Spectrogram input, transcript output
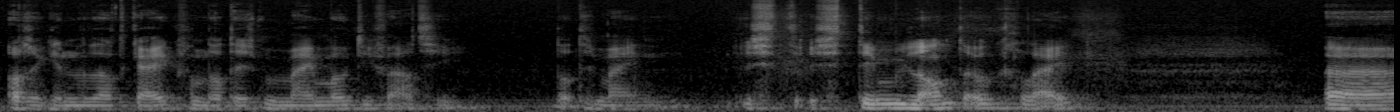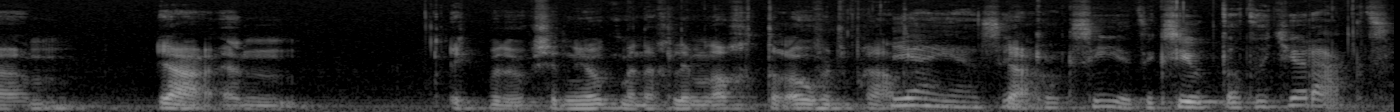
als ik inderdaad kijk, van dat is mijn motivatie. Dat is mijn st- stimulant ook gelijk. Ehm, ja, en ik bedoel, ik zit nu ook met een glimlach erover te praten. Ja, ja, zeker. Ja. Ik zie het. Ik zie ook dat het je raakt.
